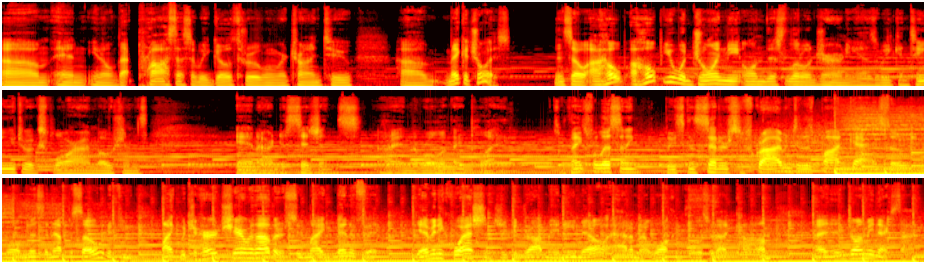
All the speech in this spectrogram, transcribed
um, and you know that process that we go through when we're trying to uh, make a choice. And so I hope I hope you will join me on this little journey as we continue to explore our emotions and our decisions uh, and the role that they play. So thanks for listening. Please consider subscribing to this podcast so you won't miss an episode. If you like what you heard, share with others who might benefit. If you have any questions, you can drop me an email, adam at walkingcloser.com, and join me next time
